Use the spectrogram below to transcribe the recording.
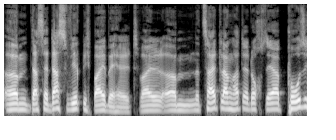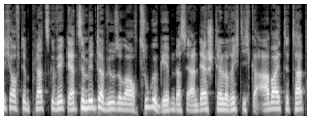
ähm, dass er das wirklich beibehält. Weil ähm, eine Zeit lang hat er doch sehr posig auf dem Platz gewirkt. Er hat es im Interview sogar auch zugegeben, dass er an der Stelle richtig gearbeitet hat.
